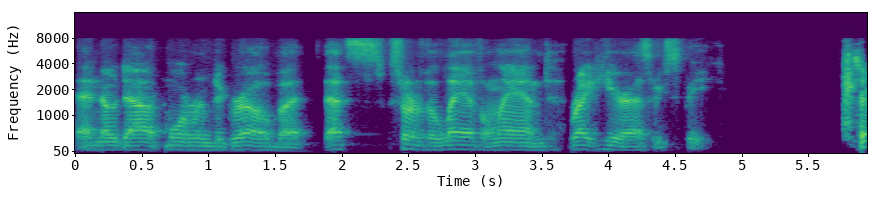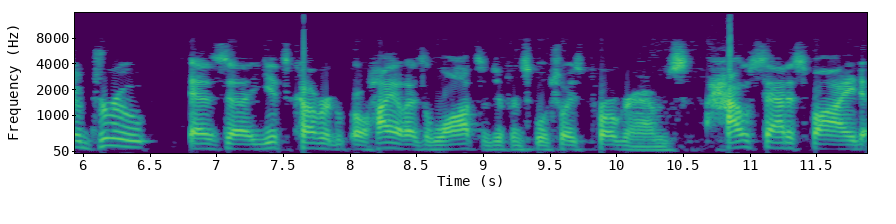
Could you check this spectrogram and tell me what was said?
and no doubt more room to grow. But that's sort of the lay of the land right here as we speak. So, Drew, as uh, Yitz covered, Ohio has lots of different school choice programs. How satisfied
